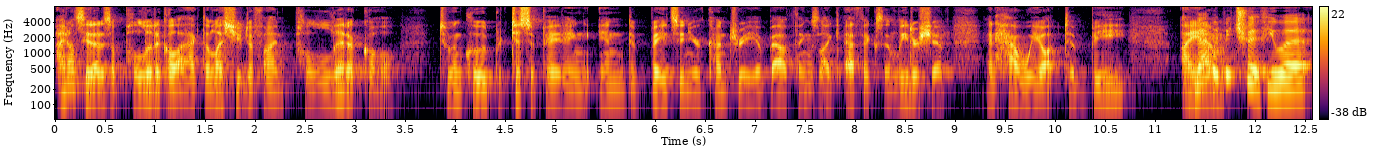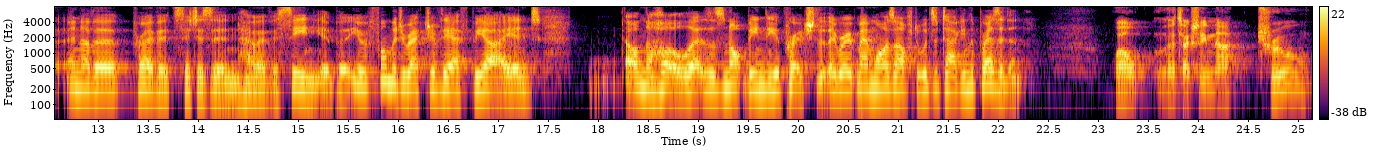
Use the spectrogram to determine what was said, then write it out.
I don't see that as a political act unless you define political to include participating in debates in your country about things like ethics and leadership and how we ought to be. I that am, would be true if you were another private citizen, however senior, but you're a former director of the FBI, and on the whole, that has not been the approach that they wrote memoirs afterwards attacking the president. Well, that's actually not true.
